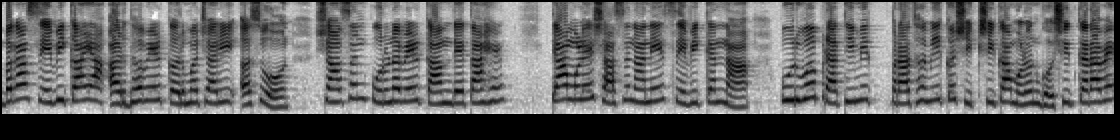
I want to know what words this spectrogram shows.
बघा सेविका या अर्धवेळ कर्मचारी असून शासन पूर्णवेळ काम देत आहे. त्यामुळे शासनाने सेविकांना पूर्व प्राथमिक प्राथमिक शिक्षिका म्हणून घोषित करावे.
